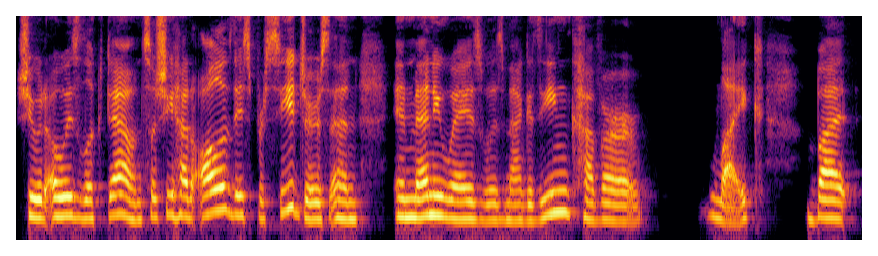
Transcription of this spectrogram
She would always look down. So she had all of these procedures and in many ways was magazine cover like, but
